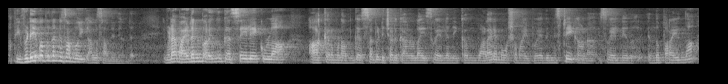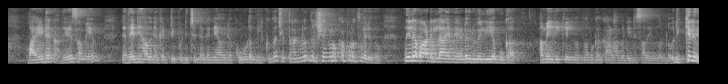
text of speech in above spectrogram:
അപ്പോൾ ഇവിടെയും അത് തന്നെ സംഭവിക്കാനുള്ള സാധ്യതയുണ്ട്. ഇവിടെ ബൈഡൻ പറയുന്നു ഗസയിലേക്കുള്ള ആക്രമണം ഗസ പിടിച്ചെടുക്കാനുള്ള ഇസ്രയേലിന്റെ നീക്കം വളരെ മോശമായി പോയി മിസ്റ്റേക്കാണ് ഇസ്രയേലിന്റെത് എന്ന് പറയുന്ന ബൈഡൻ. അതേസമയം നെതന്യാവിനെ കെട്ടിപ്പിടിച്ച് നെതന്യാവിന്റെ കൂടെ നിൽക്കുന്ന ചിത്രങ്ങളും ദൃശ്യങ്ങളും ഒക്കെ പുറത്തു വരുന്നു. നിലപാടില്ലായ്മയുടെ ഒരു വലിയ മുഖം അമേരിക്കയിൽ നിന്ന് നമുക്ക് കാണാൻ വേണ്ടിയിട്ട് സാധിക്കുന്നുണ്ട്. ഒരിക്കലും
